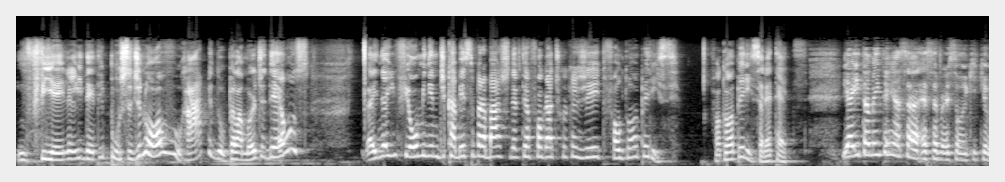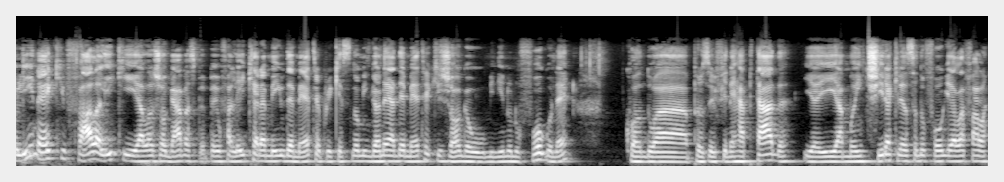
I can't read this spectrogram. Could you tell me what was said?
Enfia ele ali dentro e puxa de novo, rápido, pelo amor de Deus. Ainda enfiou o menino de cabeça para baixo, deve ter afogado de qualquer jeito, faltou uma perícia. Faltou uma perícia, né, Tets? E aí também tem essa, essa versão aqui que eu li, né? Que fala ali que ela jogava. Eu falei que era meio Demeter, porque se não me engano é a Demeter que joga o menino no fogo, né? Quando a Proserpina é raptada. E aí a mãe tira a criança do fogo e ela fala:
